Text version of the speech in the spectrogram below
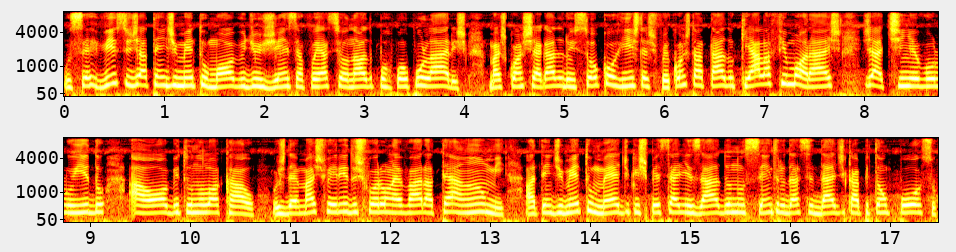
O serviço de atendimento móvel de urgência foi acionado por populares, mas com a chegada dos socorristas foi constatado que Alafi Moraes já tinha evoluído a óbito no local. Os demais feridos foram levados até a AME, atendimento médico especializado no centro da cidade de Capitão Poço,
